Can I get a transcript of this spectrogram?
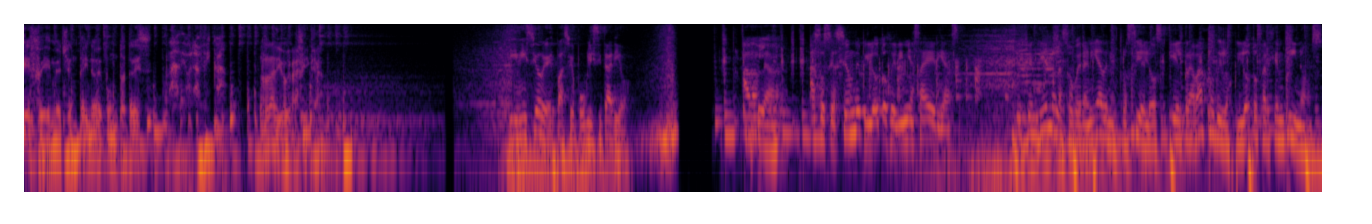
FM 89.3 Radiográfica. Radiográfica. Inicio de espacio publicitario. APLA, Asociación de Pilotos de Líneas Aéreas. Defendiendo la soberanía de nuestros cielos y el trabajo de los pilotos argentinos.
